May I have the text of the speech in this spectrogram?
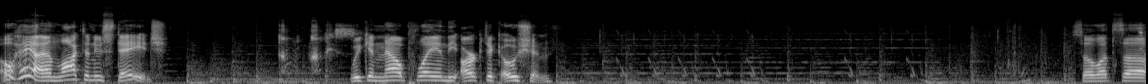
oh hey, I unlocked a new stage. We can now play in the Arctic Ocean. So let's uh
